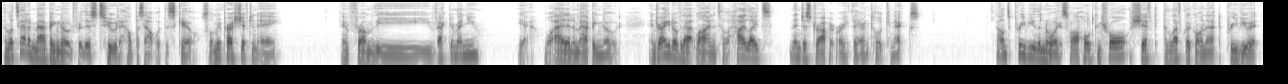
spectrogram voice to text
And let's add a mapping node for this too to help us out with the scale. So let me press Shift and A. And from the vector menu, yeah, we'll add in a mapping node and drag it over that line until it highlights, and then just drop it right there until it connects. Now let's preview the noise. So I'll hold Control, Shift, and left click on that to preview it.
